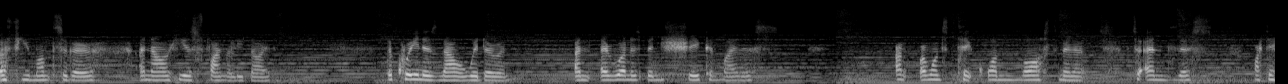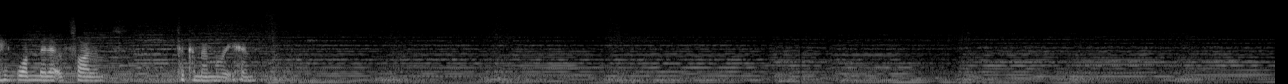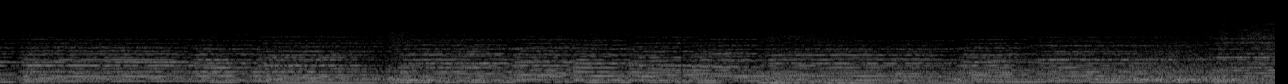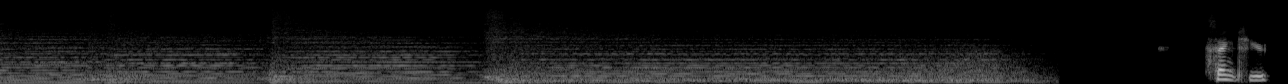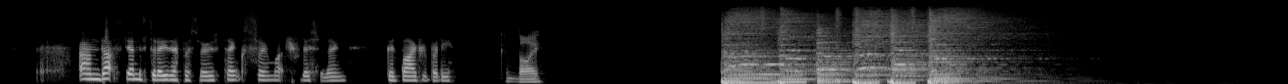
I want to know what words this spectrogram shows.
a few months ago, and now he has finally died. The Queen is now a widow, and, and everyone has been shaken by this. And I want to take one last minute to end this by taking one minute of silence to commemorate him. Thank you. And that's the end of today's episode. Thanks so much for listening. Goodbye, everybody. Goodbye.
